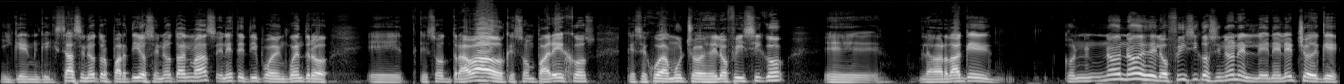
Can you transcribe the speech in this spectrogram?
y que, quizás en otros partidos se notan más, en este tipo de encuentros eh, que son trabados, que son parejos, que se juega mucho desde lo físico, eh, la verdad que no, no desde lo físico, sino en el, en el hecho de que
